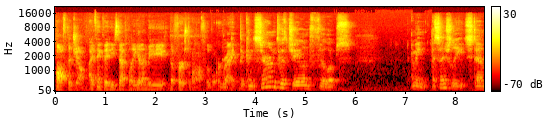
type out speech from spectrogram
off the jump. I think that he's definitely going to be the first one off the board. Right. The concerns with Jaelan Phillips, I mean, essentially stem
